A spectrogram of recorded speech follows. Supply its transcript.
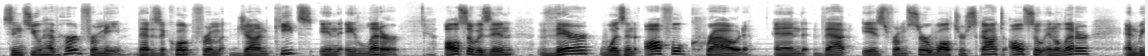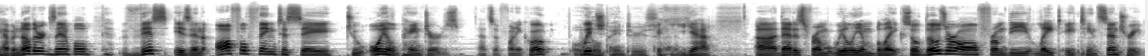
since you have heard from me. That is a quote from John Keats in a letter. Also, as in, there was an awful crowd. And that is from Sir Walter Scott, also in a letter. And we have another example. This is an awful thing to say to oil painters. That's a funny quote. Oil which painters. yeah, uh, that is from William Blake. So those are all from the late 18th century.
